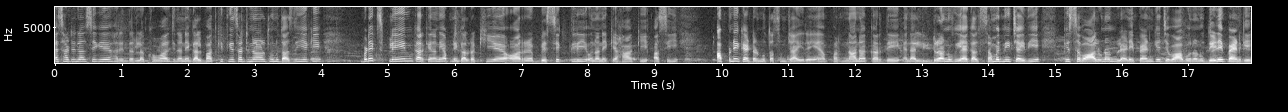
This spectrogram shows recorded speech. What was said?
ਇਹ ਸਾਡੇ ਨਾਲ ਸੀਗੇ ਹਰਿੰਦਰ ਲੱਖੋਵਾਲ ਜਿਨ੍ਹਾਂ ਨੇ ਗੱਲਬਾਤ ਕੀਤੀ ਹੈ। ਸਾਡੇ ਨਾਲ ਤੁਹਾਨੂੰ ਦੱਸ ਦਈਏ ਕਿ ਬੜੇ ਐਕਸਪਲੇਨ ਕਰਕੇ ਇਹਨਾਂ ਨੇ ਆਪਣੀ ਗੱਲ ਰੱਖੀ ਹੈ ਔਰ ਬੇਸਿਕਲੀ ਉਹਨਾਂ ਨੇ ਕਿਹਾ ਕਿ ਅਸੀਂ ਆਪਣੇ ਕੈਡਰ ਨੂੰ ਤਾਂ ਸਮਝਾਈ ਰਹੇ ਹਾਂ, ਪਰ ਨਾ ਨਾ ਕਰਦੇ, ਇਹਨਾਂ ਲੀਡਰਾਂ ਨੂੰ ਵੀ ਇਹ ਗੱਲ ਸਮਝਣੀ ਚਾਹੀਦੀ ਹੈ ਕਿ ਸਵਾਲ ਉਹਨਾਂ ਨੂੰ ਲੈਣੇ ਪੈਣਗੇ, ਜਵਾਬ ਉਹਨਾਂ ਨੂੰ ਦੇਣੇ ਪੈਣਗੇ,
